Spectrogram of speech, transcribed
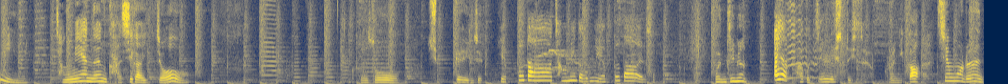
장미 장미에는 가시가 있죠. 그래서 쉽게 이제 예쁘다 장미 너무 예쁘다 이래서 만지면 아야 하고 찔릴 수도 있어요. 그러니까 식물은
